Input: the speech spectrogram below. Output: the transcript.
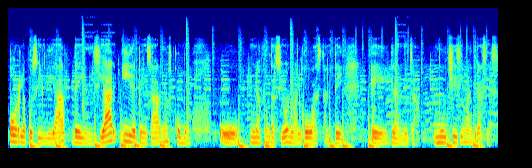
por la posibilidad de iniciar y de pensarnos como una fundación o algo bastante eh, grande ya. Muchísimas gracias.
